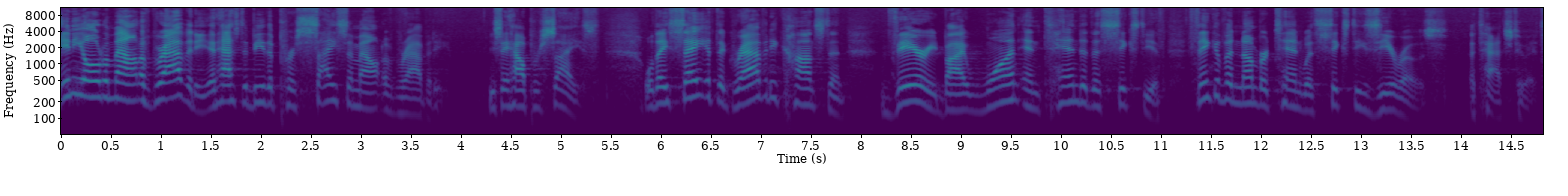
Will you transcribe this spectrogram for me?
any old amount of gravity. It has to be the precise amount of gravity. You say, how precise? Well, they say if the gravity constant varied by 1 and 10 to the 60th, think of a number 10 with 60 zeros attached to it.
